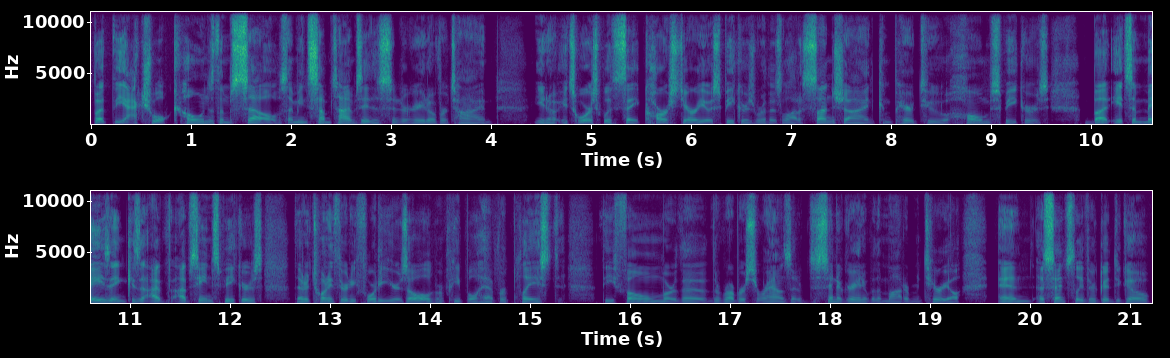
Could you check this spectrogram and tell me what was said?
But the actual cones themselves, I mean, sometimes they disintegrate over time you know, it's worse with, say, car stereo speakers where there's a lot of sunshine compared to home speakers. But it's amazing because I've, I've seen speakers that are 20, 30, 40 years old where people have replaced the foam or the, the rubber surrounds that have disintegrated with a modern material. And essentially they're good to go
